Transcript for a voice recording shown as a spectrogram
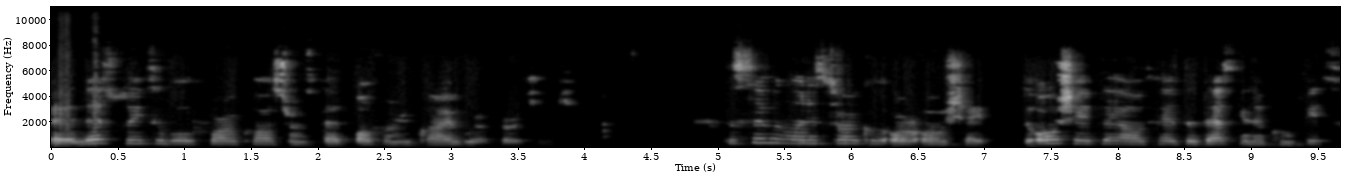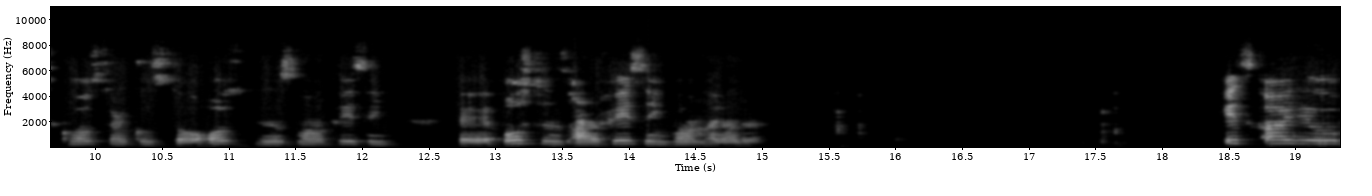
Uh, less suitable for classrooms that often require group working. The seventh one is circle or O-shape. The O-shape layout has the desk in a complete closed circle so all students one facing uh, all students are facing one another. It's ideal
